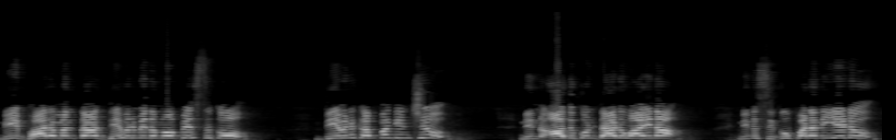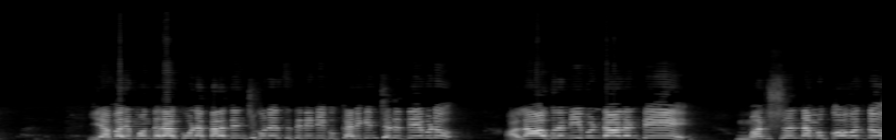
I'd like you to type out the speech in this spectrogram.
నీ భారమంతా దేవుని మీద మోపేసుకో. దేవునికి అప్పగించు. నిన్ను ఆదుకుంటాడు ఆయన. నిన్ను సిగ్గుపడనియడు. ఎవరి ముందర కూడా తలదించుకునే స్థితిని నీకు కలిగించడు దేవుడు. అలాగున నీవుండాలంటే మనుషులు నమ్ముకోవద్దు.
